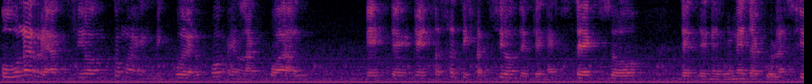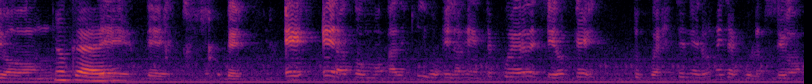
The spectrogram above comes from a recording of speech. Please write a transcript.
hubo una reacción como en mi cuerpo en la cual este, esa satisfacción de tener sexo, de tener una eyaculación, de, de- de- era como adictivo y la gente puede decir, ok, tú puedes tener una eyaculación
